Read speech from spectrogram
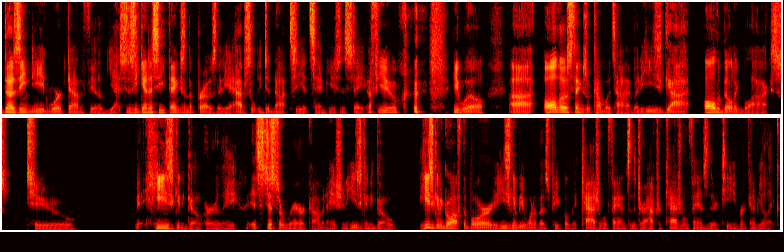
Does he need work down the field? Yes. Is he going to see things in the pros that he absolutely did not see at Sam Houston State? A few. he will. Uh, all those things will come with time, but he's got all the building blocks to he's going to go early. It's just a rare combination. He's going to go he's going to go off the board. He's going to be one of those people that casual fans of the draft or casual fans of their team are going to be like,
